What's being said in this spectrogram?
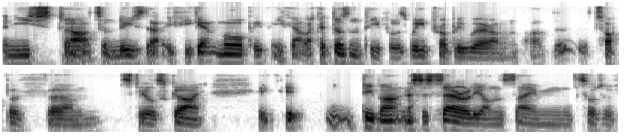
And you start to lose that. If you get more people you get like a dozen people as we probably were on, on the, the, top of um, Steel Sky it, it, people aren't necessarily on the same sort of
